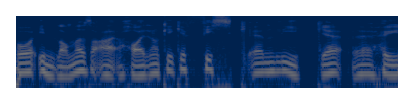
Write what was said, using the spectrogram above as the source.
På Innlandet så er, har nok ikke fisk en like eh, høy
